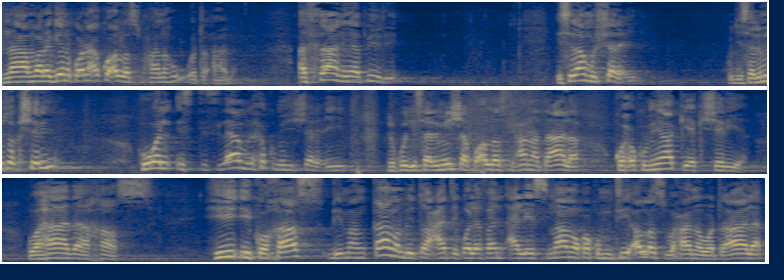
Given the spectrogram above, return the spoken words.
Na mara kwa nako Allah subhanahu wa ta'ala. Athani ya pili islamu shar'i. Kujisalimisha kisheria. Huwa alistislam li shar'i. Ni kujisalimisha kwa Allah subhanahu wa ta'ala kwa hukumu yake ya kisheria. Wa hadha khas hii iko khas biman qama bi ta'ati kwa fan alisimama kwa kumtii Allah subhanahu wa ta'ala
